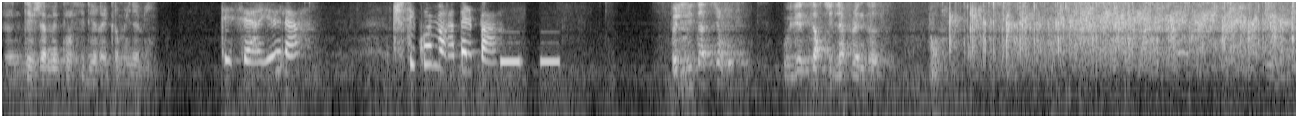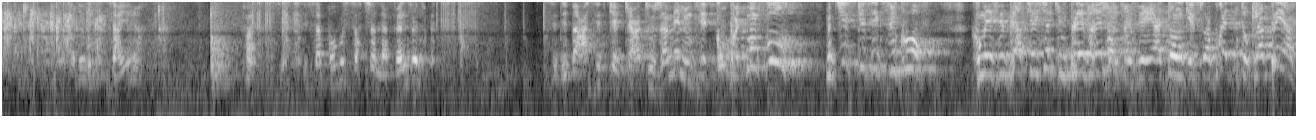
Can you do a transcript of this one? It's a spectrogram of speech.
Je ne t'ai jamais considéré comme une amie. T'es sérieux là? Tu sais quoi, me rappelle pas. Félicitations Vous êtes sorti de la friend zone. Attendez, vous êtes sérieux là? Enfin, c'est ça pour vous sortir de la friend zone Se débarrasser de quelqu'un à tout jamais, mais vous êtes complètement fou Mais qu'est-ce que c'est que ce cours Vous m'avez fait perdre quelqu'un qui me plaît vraiment, je préférais attendre qu'elle soit prête plutôt que la perdre.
